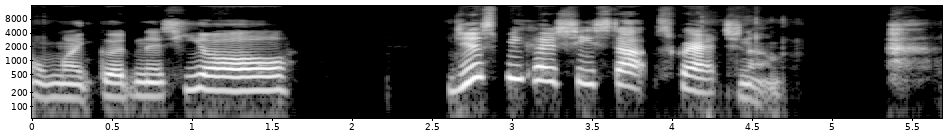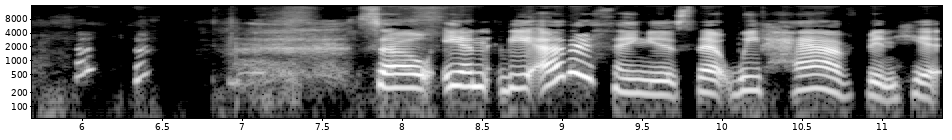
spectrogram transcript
Oh my goodness, y'all! Just because she stopped scratching them. so, and the other thing is that we have been hit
